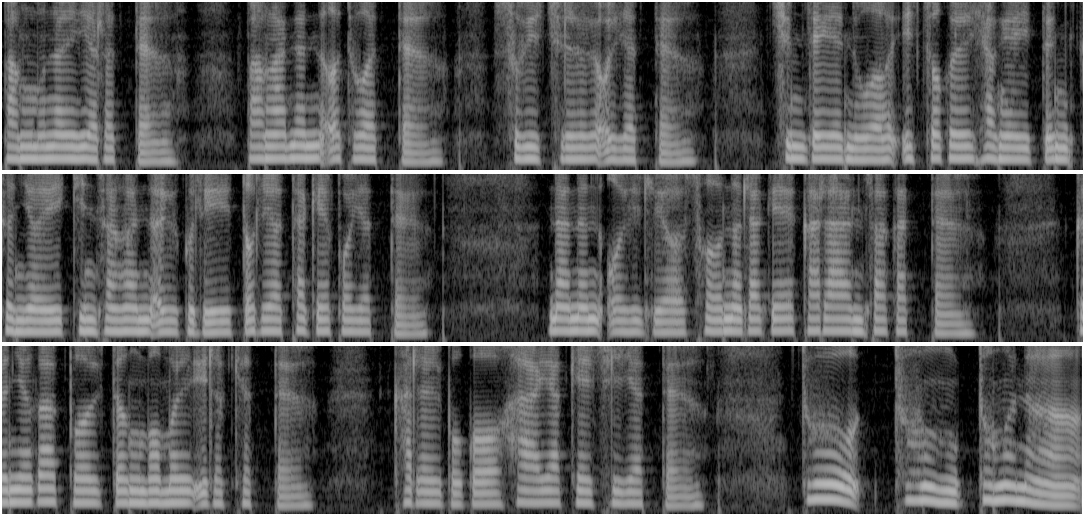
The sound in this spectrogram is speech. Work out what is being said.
방문을 열었다. 방 안은 어두웠다. 스위치를 올렸다. 침대에 누워 이쪽을 향해 있던 그녀의 긴장한 얼굴이 또렷하게 보였다. 나는 오히려 서늘하게 가라앉아 갔다. 그녀가 벌떡 몸을 일으켰다. 칼을 보고 하얗게 질렸다. 두, 둥, 동은아.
